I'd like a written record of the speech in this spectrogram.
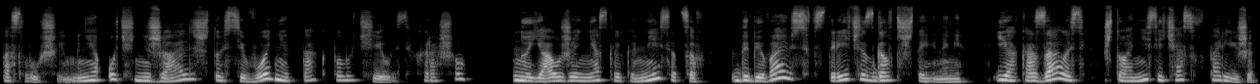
«Послушай, мне очень жаль, что сегодня так получилось, хорошо? Но я уже несколько месяцев добиваюсь встречи с Голдштейнами, и оказалось, что они сейчас в Париже.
